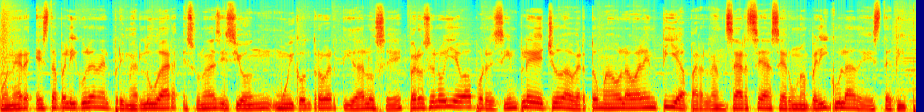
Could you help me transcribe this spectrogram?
Poner esta película en el primer lugar es una decisión muy controvertida, lo sé, pero se lo lleva por el simple hecho de haber tomado la valentía para lanzarse a hacer una película de este tipo.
